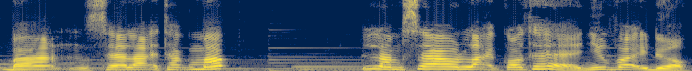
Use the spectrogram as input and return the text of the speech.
Bạn sẽ lại thắc mắc, làm sao lại có thể như vậy được?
